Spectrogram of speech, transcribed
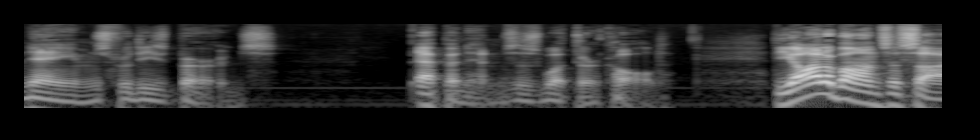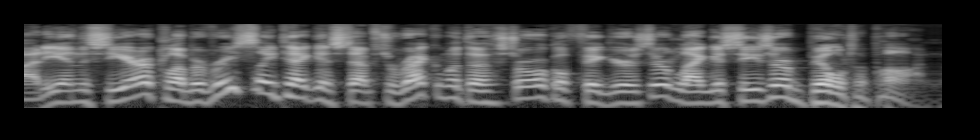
names for these birds. Eponyms is what they're called. The Audubon Society and the Sierra Club have recently taken steps to reckon with the historical figures their legacies are built upon.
